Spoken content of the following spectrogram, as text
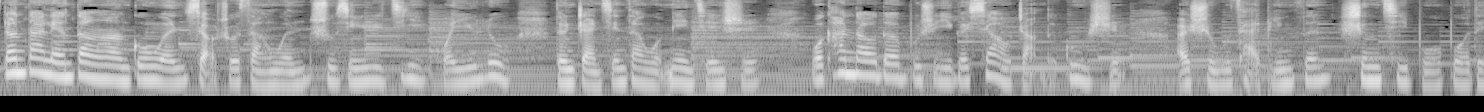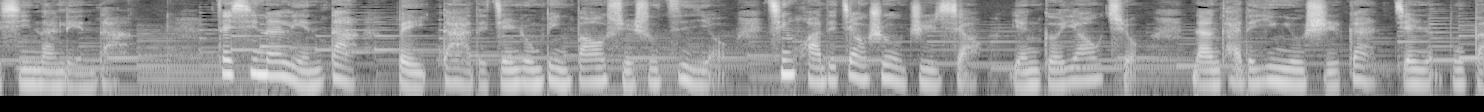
当大量档案、公文、小说、散文、书信、日记、回忆录等展现在我面前时，我看到的不是一个校长的故事，而是五彩缤纷、生气勃勃的西南联大。在西南联大、北大的兼容并包、学术自由，清华的教授治校严格要求，南开的应用实干、坚韧不拔，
